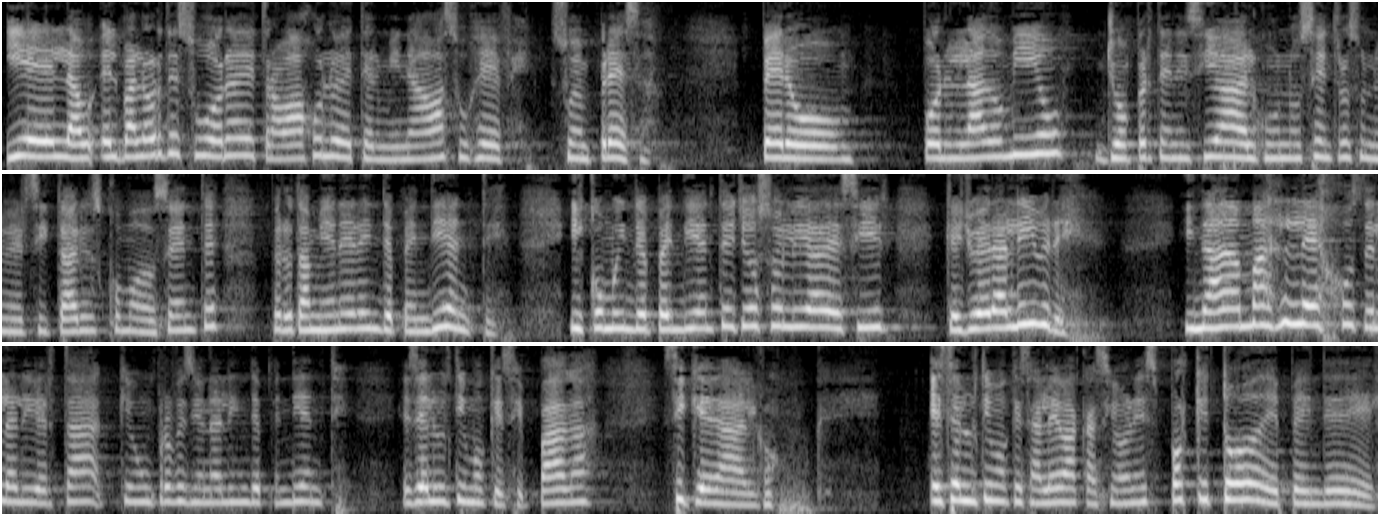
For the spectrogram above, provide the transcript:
Y el, valor de su hora de trabajo lo determinaba su jefe, su empresa. Pero por el lado mío, yo pertenecía a algunos centros universitarios como docente, pero también era independiente. Y como independiente yo solía decir que yo era libre y nada más lejos de la libertad que un profesional independiente. Es el último que se paga si queda algo. Es el último que sale de vacaciones porque todo depende de él.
